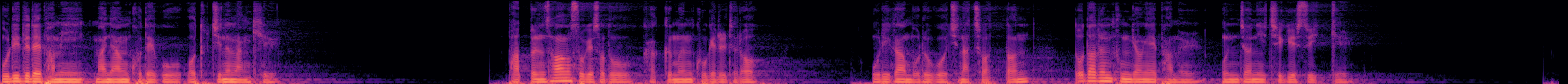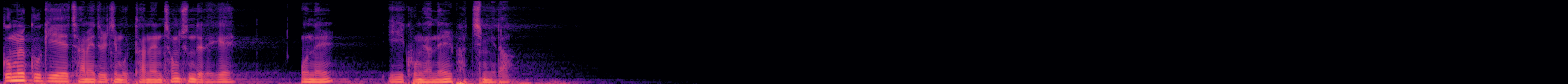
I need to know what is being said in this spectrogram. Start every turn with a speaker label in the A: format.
A: 우리들의 밤이 마냥 고되고 어둡지는 않길. 바쁜 상황 속에서도 가끔은 고개를 들어 우리가 모르고 지나쳐왔던 또 다른 풍경의 밤을 온전히 즐길 수 있길. 꿈을 꾸기에 잠에 들지 못하는 청춘들에게 오늘 이 공연을 바칩니다.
